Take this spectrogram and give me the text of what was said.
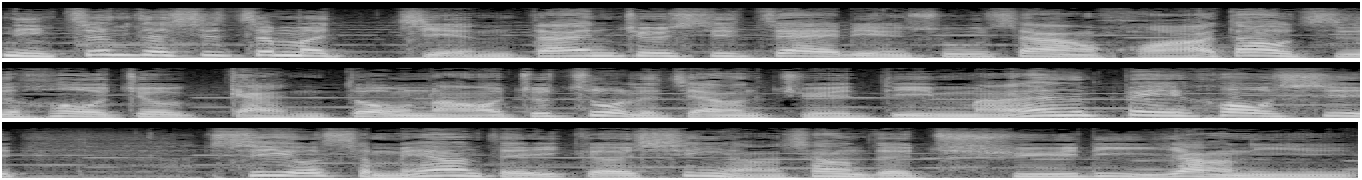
你真的是这么简单，就是在脸书上滑到之后就感动，然后就做了这样决定吗？但是背后是是有什么样的一个信仰上的驱力，让你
